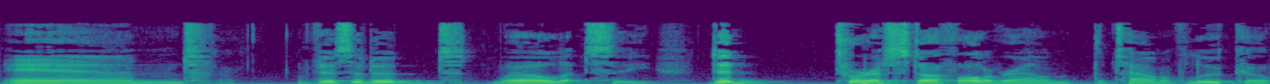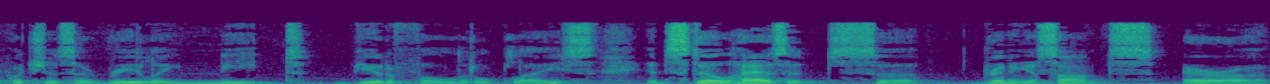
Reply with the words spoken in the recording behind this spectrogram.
And visited, well, let's see, did tourist stuff all around the town of Lucca, which is a really neat, beautiful little place. It still has its uh, Renaissance era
